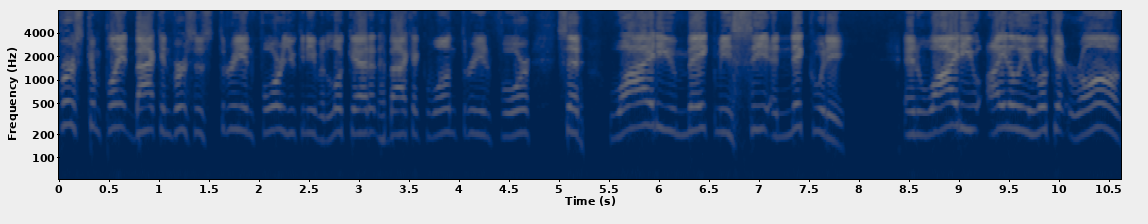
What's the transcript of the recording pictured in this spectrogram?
first complaint back in verses 3 and 4. You can even look at it. Habakkuk 1, 3, and 4 said, Why do you make me see iniquity? And why do you idly look at wrong?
